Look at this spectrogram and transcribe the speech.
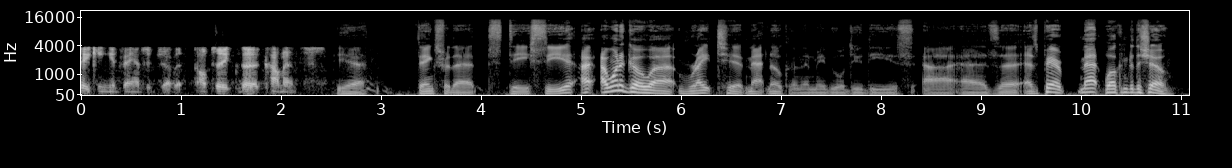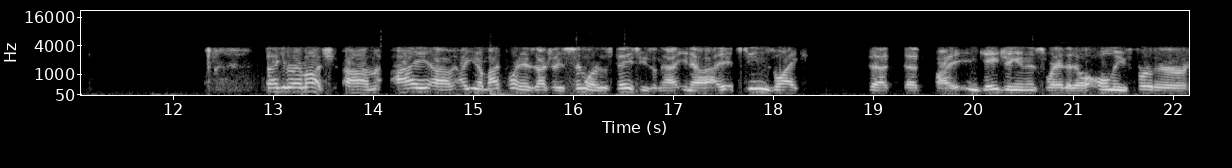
taking advantage of it. I'll take the comments. Yeah. Thanks for that, Stacy. I, I want to go uh, right to Matt Noakland, and maybe we'll do these uh, as a, as a pair. Matt, welcome to the show. Thank you very much. Um, I, uh, you know, my point is actually similar to Stacy's in that, you know, it seems like that that by engaging in this way, that it'll only further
